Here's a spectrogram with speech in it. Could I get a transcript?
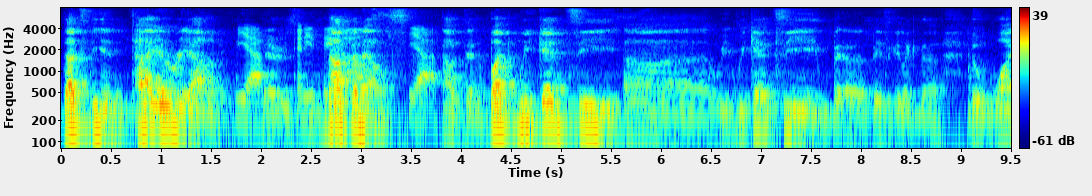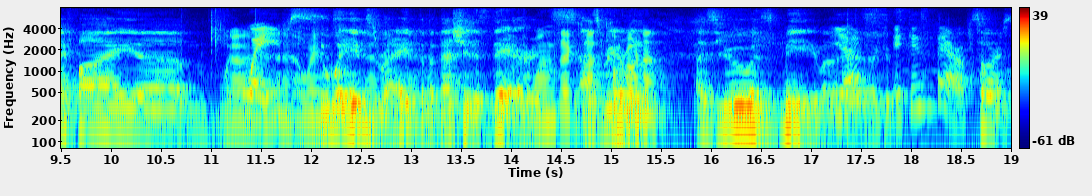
that's the entire reality. Yeah. There's Anything nothing else, else, yeah. out there. But we can't see. Uh, we, we can't see uh, basically like the the Wi-Fi. Um, what- Uh, Waves. yeah, the waves, yeah, right? yeah. But that shit is there. The ones It's that cause as real corona. As you as me. uh, Yes, like it's- it is there, of so course.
